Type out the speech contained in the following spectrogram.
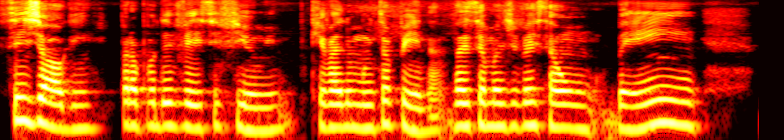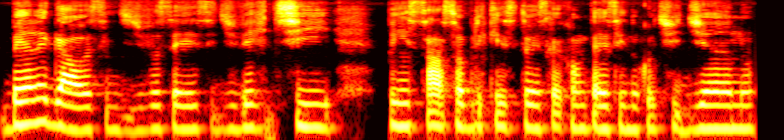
se joguem para poder ver esse filme, que vale muito a pena. Vai ser uma diversão bem bem legal assim de você se divertir, pensar sobre questões que acontecem no cotidiano.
